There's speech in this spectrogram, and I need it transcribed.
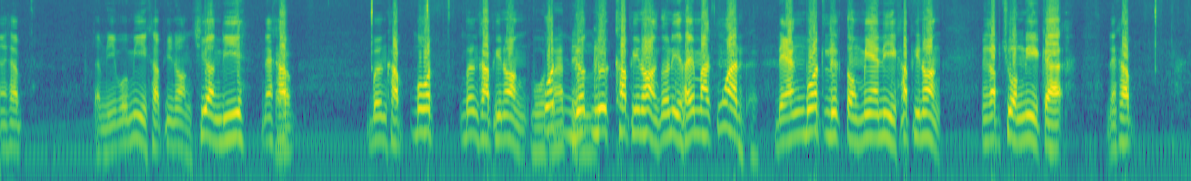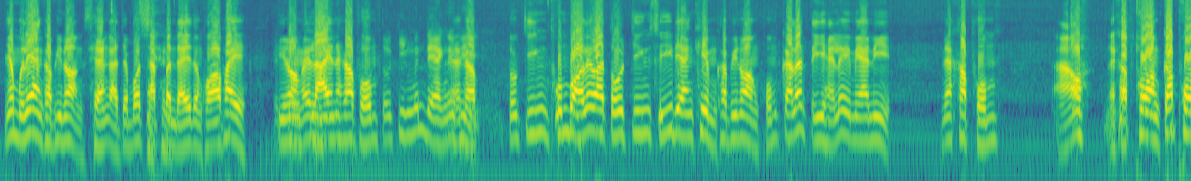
นะครับตำนี้บ่มีครับพี่น้องเชื่องดีนะครับครับเบิ้งครับโบดเบิ้งครับพี่น้องโบดโบดมาเต็มลึกลึกๆครับพี่น้องตัวนี้ไผมักงวดแดงโบดลึกตรงแม่นี่ครับพี่น้องนะครับช่วงนี้ก็นะครับ ยังมือแรงครับพี่น้องแสงอาจจะบดชัดปันใดต้องขออภัยพี่น้องหลายๆนะครับ ผมตัวจริงมันแดงเลยนะพี่ครับตัวจริงผมบอกเลยว่าตัวจริงสีแดงเข้มครับพี่น้อง ผมการันตีให้เลยแม่นี่นะครับ ผมเอานะครับทองกับพอ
